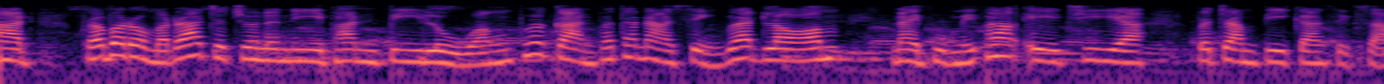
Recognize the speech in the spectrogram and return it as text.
าถ พระบรมราชชนนีพันปีหลวง เพื่อการพัฒนาสิ่งแวดล้อม ในภูมิภาคเอเชีย ประจำปีการศึกษา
